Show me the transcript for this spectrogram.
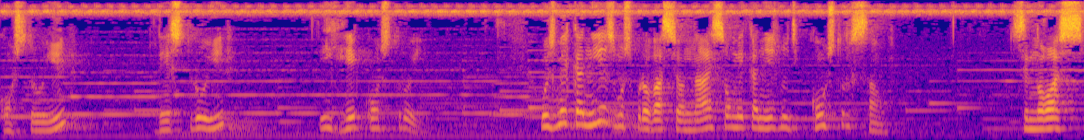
construir, destruir e reconstruir. Os mecanismos provacionais são mecanismos de construção. Se nós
